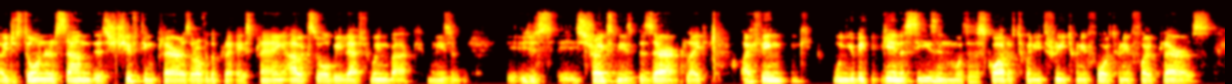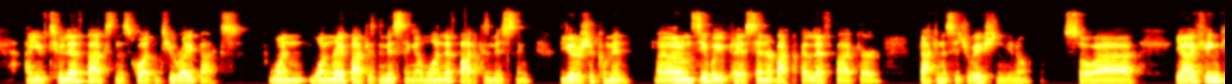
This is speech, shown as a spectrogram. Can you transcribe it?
I just don't understand this shifting players all over the place, playing Alex Iwobi left wing back when he's it just it strikes me as bizarre. Like I think when you begin a season with a squad of 23, 24, 25 players and you have two left backs in the squad and two right backs. When one right back is missing and one left back is missing, the other should come in. I don't see why you play a centre back at left back or that kind of situation, you know. So uh, yeah, I think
